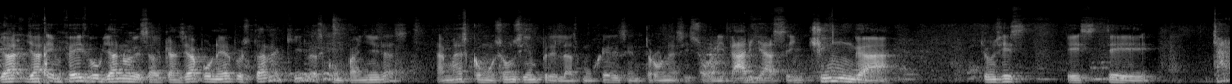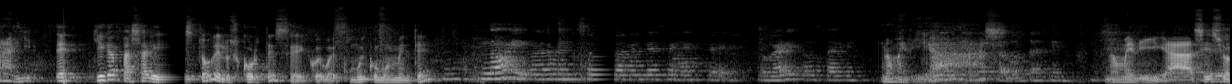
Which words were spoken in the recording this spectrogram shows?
ya, ya en Facebook ya no les alcancé a poner, pero están aquí las compañeras. Además, como son siempre las mujeres entronas y solidarias, en chinga. Entonces, este, charraría. Eh, ¿Llega a pasar esto de los cortes muy comúnmente? No, y realmente solamente es en este lugar y todo está bien. No me digas. No me digas eso.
